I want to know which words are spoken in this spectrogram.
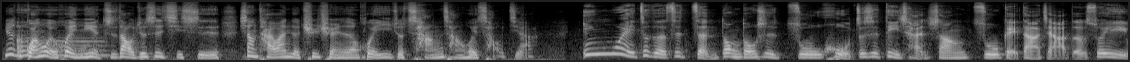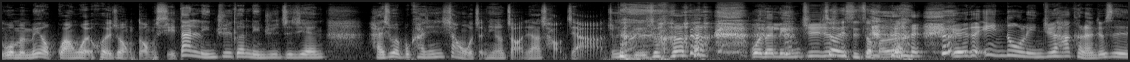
因为管委会你也知道，就是其实像台湾的区权人会议就常常会吵架，因为这个是整栋都是租户，这是地产商租给大家的，所以我们没有管委会这种东西。但邻居跟邻居之间还是会不开心，像我整天都找人家吵架，就是比如说 我的邻居就是怎么了？有一个印度邻居，他可能就是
